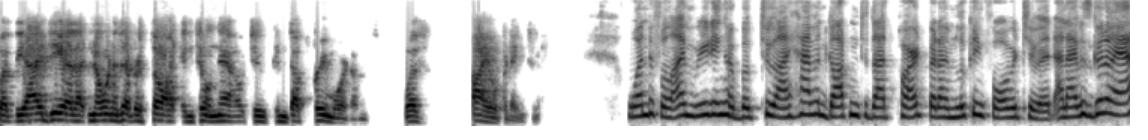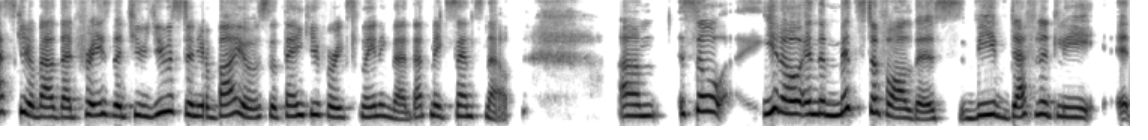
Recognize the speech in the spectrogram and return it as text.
But the idea that no one has ever thought until now to conduct pre mortems was eye opening to me. Wonderful. I'm reading her book too. I haven't gotten to that part, but I'm looking forward to it. And I was going to ask you about that phrase that you used in your bio. So thank you for explaining that. That makes sense now. Um, so, you know, in the midst of all this, we've definitely, at,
